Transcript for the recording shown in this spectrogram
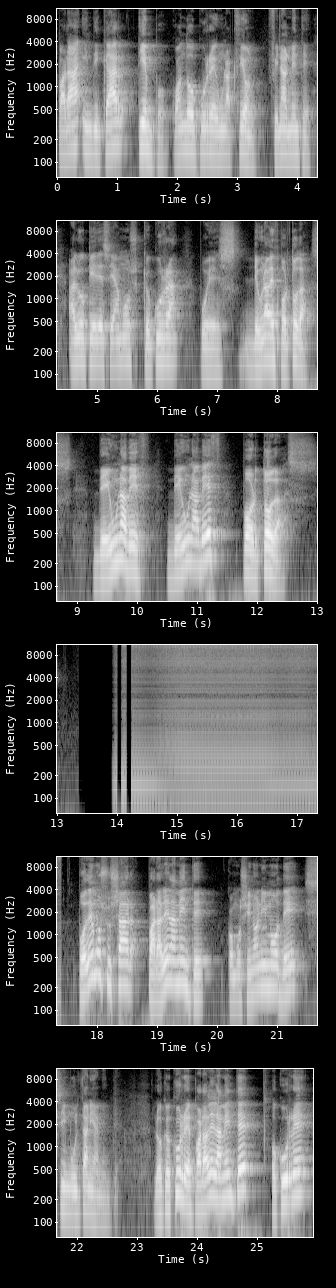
para indicar tiempo, cuando ocurre una acción, finalmente, algo que deseamos que ocurra, pues, de una vez por todas de una vez, de una vez por todas. Podemos usar paralelamente como sinónimo de simultáneamente. Lo que ocurre paralelamente ocurre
